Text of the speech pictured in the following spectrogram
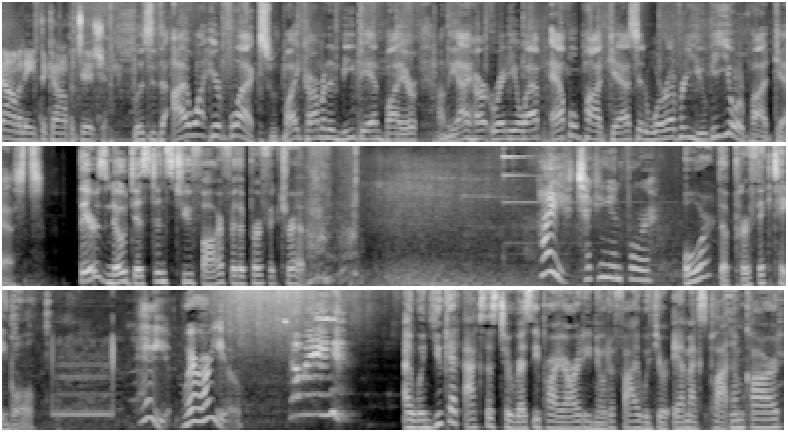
dominate the competition. Listen to I Want Your Flex with Mike Harmon and me, Dan Beyer, on the iHeartRadio app, Apple Podcasts, and wherever you get your podcasts. There's no distance too far for the perfect trip. Hi, checking in for. Or the perfect table. Hey, where are you? Coming! And when you get access to Resy Priority Notify with your Amex Platinum card,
